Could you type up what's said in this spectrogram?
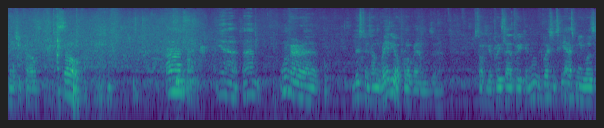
Nature calls. So, um, yeah, um, one of our uh, listeners on the radio program was, uh, was talking to a priest last week, and one of the questions he asked me was,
